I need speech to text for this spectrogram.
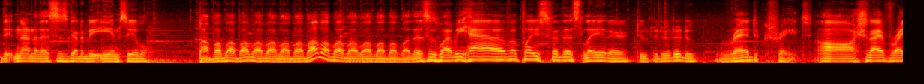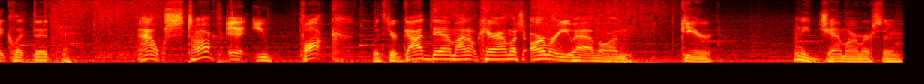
None of this is going to be EMCable. This is why we have a place for this later. Do do do do do. Red crate. Oh, should I have right-clicked it? Ow, stop it, you fuck. With your goddamn, I don't care how much armor you have on gear. I need gem armor soon.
